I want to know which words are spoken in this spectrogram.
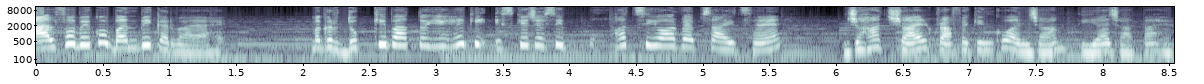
अल्फाबे को बंद भी करवाया है। मगर दुख की बात तो ये है कि इसके जैसी बहुत सी और वेबसाइट्स हैं जहाँ चाइल्ड ट्रैफिकिंग को अंजाम दिया जाता है।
